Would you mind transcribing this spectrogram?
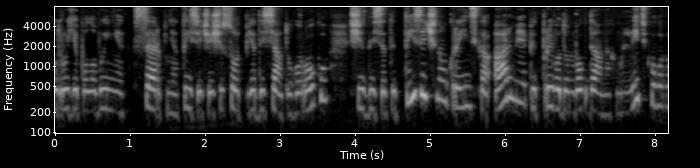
У другій половині серпня 1650 року 60-тисячна українська армія під приводом Богдана Хмельницького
